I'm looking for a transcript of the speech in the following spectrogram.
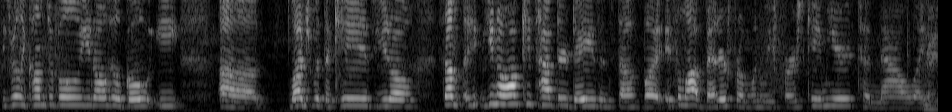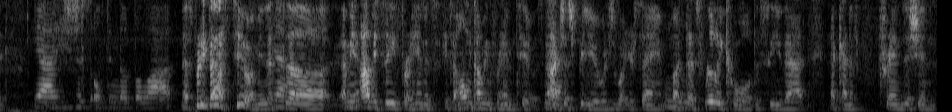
He's really comfortable. You know, he'll go eat uh, lunch with the kids. You know, some you know all kids have their days and stuff, but it's a lot better from when we first came here to now. Like, Right. yeah, he's just opened up a lot. That's pretty fast too. I mean, that's. Yeah. Uh, I mean, obviously for him, it's it's a homecoming for him too. It's not Yeah. just for you, which is what you're saying. But Mhm. that's really cool to see that that kind of transition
